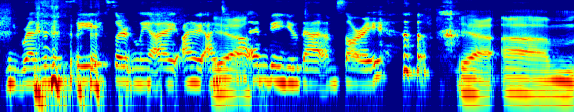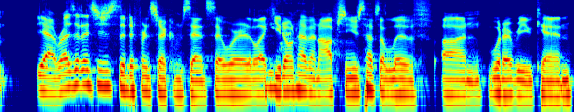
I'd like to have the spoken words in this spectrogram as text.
Residency, certainly I I, I yeah. do not envy you that. I'm sorry. yeah. Um, yeah, residence is just a different circumstance. So where like yeah. you don't have an option, you just have to live on whatever you can.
